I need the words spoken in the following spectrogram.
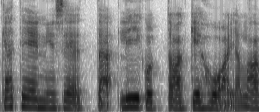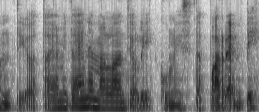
käteen, niin se, että liikuttaa kehoa ja lantiota. Ja mitä enemmän lantio liikkuu, niin sitä parempi.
